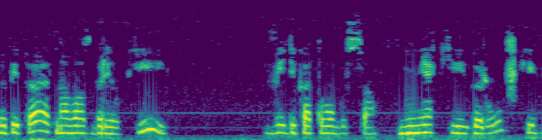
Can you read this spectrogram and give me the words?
выпитают на вас брелки в виде катобуса, мягкие игрушки,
